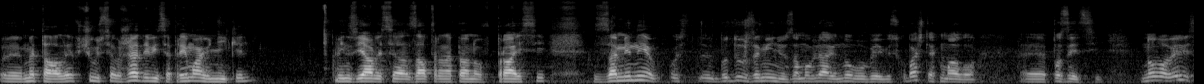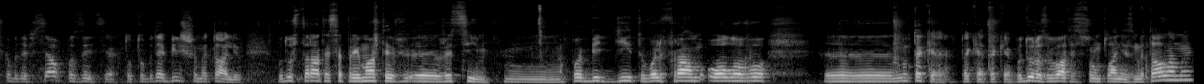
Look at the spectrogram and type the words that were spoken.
метали, вчуся, вже дивіться, приймаю нікель. Він з'явиться завтра, напевно, в прайсі. Замінив, ось е, буду заміню, замовляю нову вивіску. Бачите, як мало е, позицій. Нова вивіска буде вся в позиціях, тобто буде більше металів. Буду старатися приймати е, вже ці м, побіддіт, вольфрам, олово. Е, ну таке, таке, таке. Буду розвиватися в цьому плані з металами.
